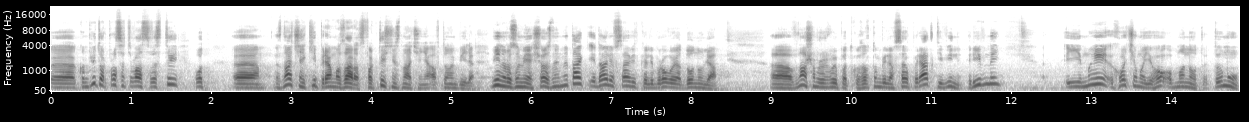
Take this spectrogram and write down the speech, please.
е, комп'ютер просить вас ввести от, е, значення, які прямо зараз, фактичні значення автомобіля. Він розуміє, що з ним не так, і далі все відкалібровує до нуля. Е, в нашому ж випадку з автомобілем все в порядку, він рівний, і ми хочемо його обманути. Тому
